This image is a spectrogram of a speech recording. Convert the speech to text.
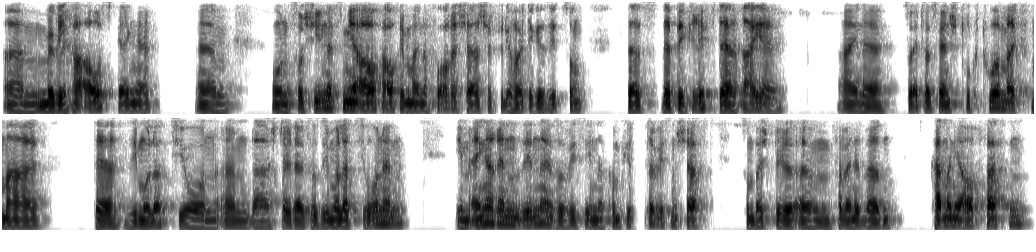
ähm, möglicher Ausgänge. Ähm, und so schien es mir auch, auch in meiner Vorrecherche für die heutige Sitzung, dass der Begriff der Reihe eine, so etwas wie ein Strukturmerkmal der Simulation ähm, darstellt. Also Simulationen im engeren Sinne, so wie sie in der Computerwissenschaft zum Beispiel ähm, verwendet werden, kann man ja auch fassen,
